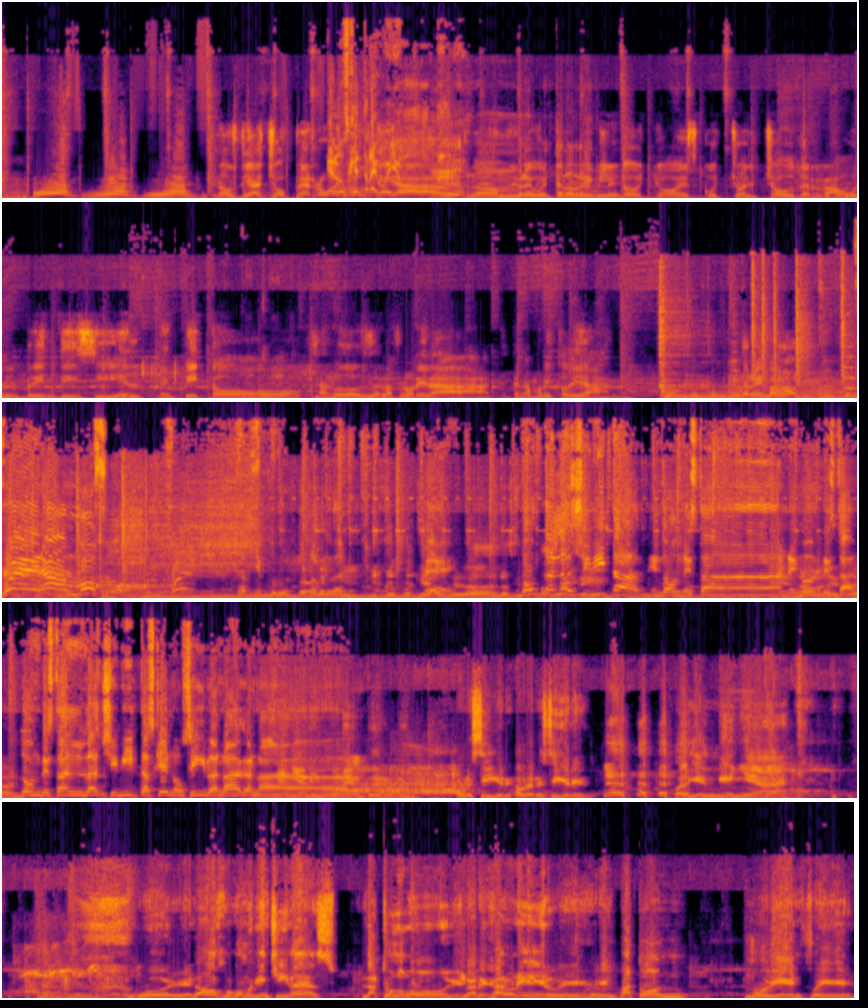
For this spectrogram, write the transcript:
Buenos días, show perro. Buenos días. Eh, no, hombre, güey, tan horrible. Yo escucho el show de Raúl Brindis y el Pepito. Saludos de la Florida. Que tengan bonito día. Termin, vámonos. ¡Fuera, mozo! Está bien bruto, la verdad. Los vaqueros las ¿Dónde están las chivitas? ¿En dónde están? ¿En dónde están? ¿Dónde están las chivitas que nos iban a ganar? Tenían imponente, Rubén. Ahora es tigre, ahora eres tigre. Muy bien. No, jugó muy bien Chivas. La tuvo y la dejaron ir. El patón, muy bien, fue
